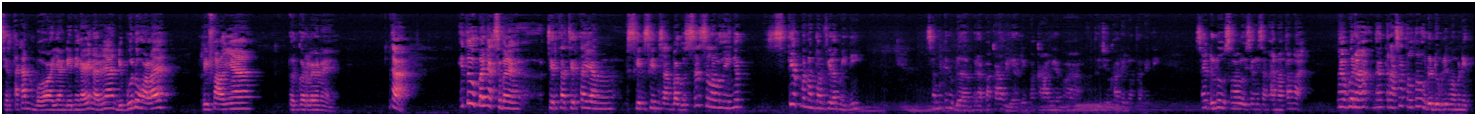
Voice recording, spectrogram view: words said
diceritakan bahwa yang dinikahin akhirnya dibunuh oleh rivalnya Don Corleone. Nah, itu banyak sebenarnya cerita-cerita yang scene-scene sangat bagus. Saya selalu ingat setiap menonton film ini, saya mungkin udah berapa kali ya, lima kali apa tujuh kali nonton ini. Saya dulu selalu iseng-iseng ah, nonton lah. Nah, udah nggak terasa tahu-tahu udah 25 menit.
